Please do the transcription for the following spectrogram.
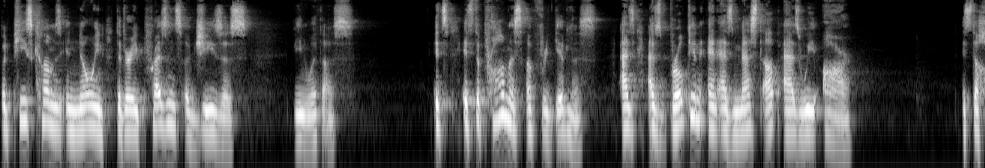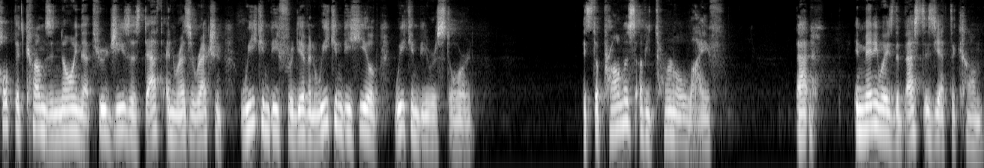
but peace comes in knowing the very presence of Jesus being with us. It's, it's the promise of forgiveness. As, as broken and as messed up as we are, it's the hope that comes in knowing that through Jesus' death and resurrection, we can be forgiven, we can be healed, we can be restored. It's the promise of eternal life that, in many ways, the best is yet to come,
